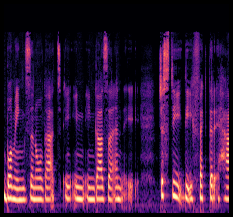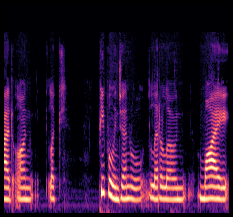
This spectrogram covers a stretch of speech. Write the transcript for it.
bombings and all that in in Gaza and just the the effect that it had on like people in general let alone my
